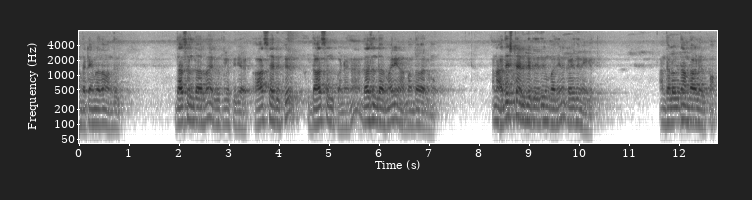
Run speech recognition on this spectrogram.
அந்த டைமில் தான் வந்தது. தாசில்தார் தான் இருக்கிறதுக்குள்ள பெரிய ஆசருக்கு தாசல் பண்ணேன்னா தாசில்தார் மாதிரி நான் பந்தாவாக இருக்கணும். ஆனால் அதிர்ஷ்டம் இருக்கிறது எதுன்னு பார்த்தீங்கன்னா கழுதை மேய்க்கிறது அந்த அளவுக்கு தான் அந்த ஆள் இருப்பான்.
